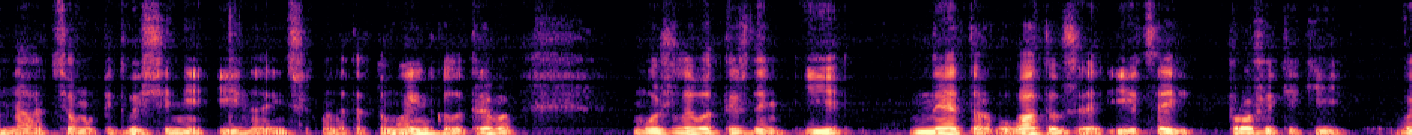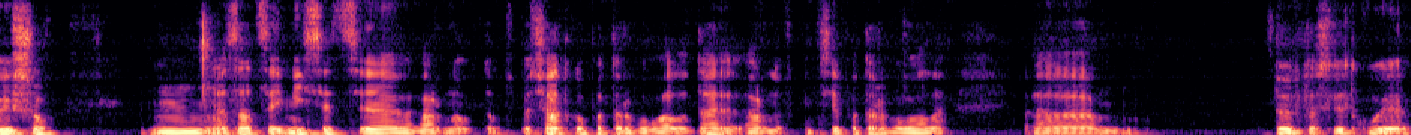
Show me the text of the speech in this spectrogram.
на цьому підвищенні і на інших монетах. Тому інколи треба, можливо, тиждень і не торгувати вже, і цей профіт, який вийшов за цей місяць, е, гарно там спочатку поторгували, да, гарно в кінці поторгували. Ем, той, хто слідкує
